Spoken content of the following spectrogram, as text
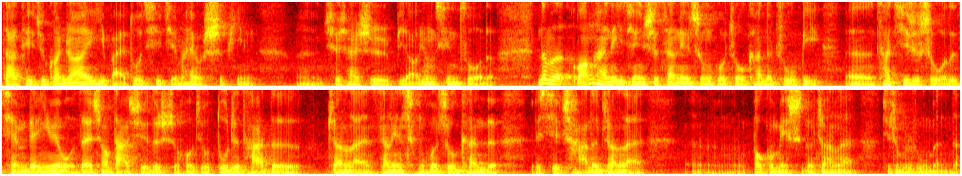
大家可以去关注，还有一百多期节目，还有视频。嗯，确实还是比较用心做的。那么王凯呢，以前是三联生活周刊的主笔，呃，他其实是我的前辈，因为我在上大学的时候就读着他的专栏，三联生活周刊的写茶的专栏，呃，包括美食的专栏，就这么入门的。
